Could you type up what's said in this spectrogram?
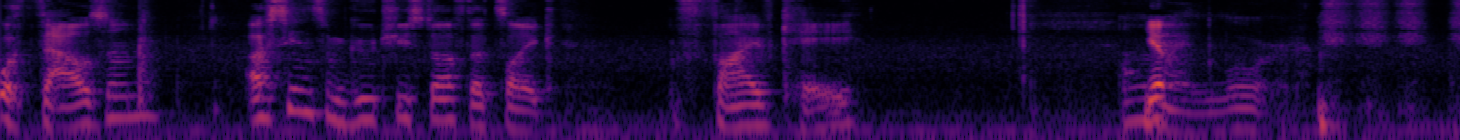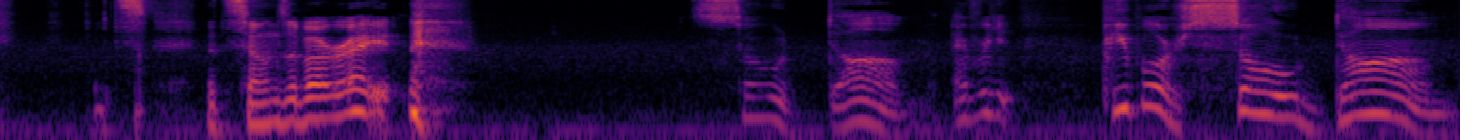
a thousand. I've seen some Gucci stuff that's like five k. Oh Yep. my lord, It's, that sounds about right. so dumb. Every people are so dumb.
